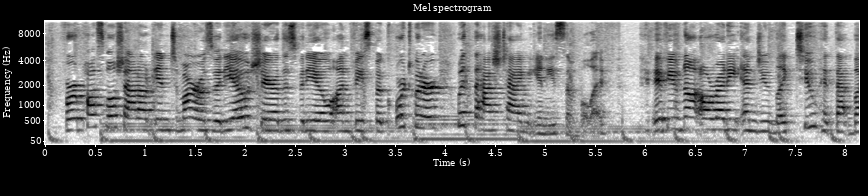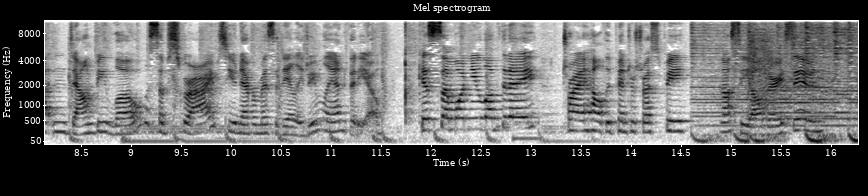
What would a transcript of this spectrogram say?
For a possible shout out in tomorrow's video, share this video on Facebook or Twitter with the hashtag Annie's Simple Life. If you've not already and you'd like to, hit that button down below, subscribe so you never miss a Daily Dreamland video. Kiss someone you love today, try a healthy Pinterest recipe, and I'll see y'all very soon.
